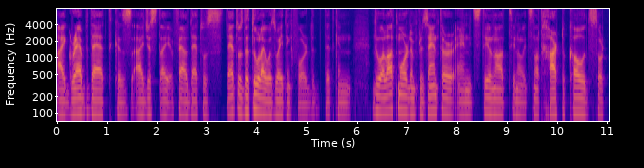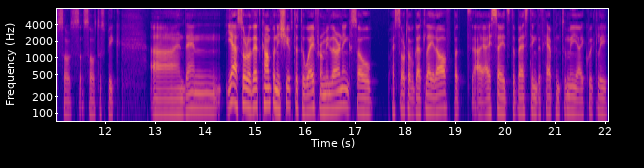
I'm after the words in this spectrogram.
I grabbed that because I just I felt that was that was the tool I was waiting for that, that can do a lot more than presenter and it's still not you know it's not hard to code sort so so, so to speak uh, and then yeah sort of that company shifted away from e-learning so I sort of got laid off but I, I say it's the best thing that happened to me I quickly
